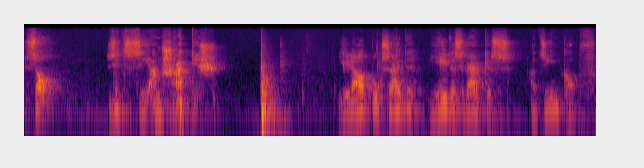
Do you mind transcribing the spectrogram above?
So sitzt sie am Schreibtisch. Jede Hauptbuchseite jedes Werkes hat sie im Kopf.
